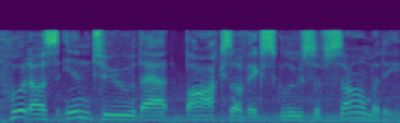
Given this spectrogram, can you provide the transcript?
put us into that box of exclusive psalmody.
